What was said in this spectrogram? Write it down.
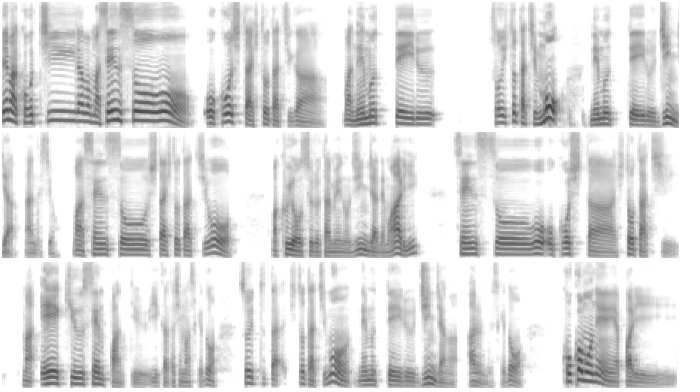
で、まあ、こちらは、ま、戦争を起こした人たちが、ま、眠っている、そういう人たちも眠っている神社なんですよ。まあ、戦争をした人たちを、まあ、供養するための神社でもあり、戦争を起こした人たち、まあ、永久戦犯っていう言い方しますけど、そういった人たちも眠っている神社があるんですけど、ここもね、やっぱり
